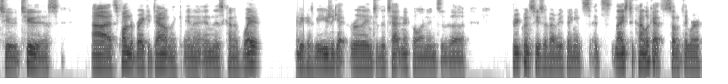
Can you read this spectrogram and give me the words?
to to this. Uh, it's fun to break it down like in a, in this kind of way because we usually get really into the technical and into the frequencies of everything. It's it's nice to kind of look at something where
